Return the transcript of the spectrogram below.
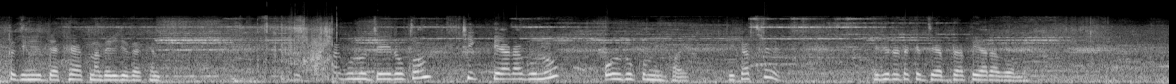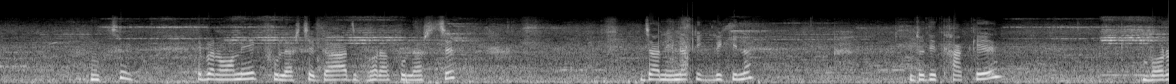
একটা জিনিস দেখায় আপনাদের, এই যে দেখেন। পাতাগুলো যেই রকম ঠিক পেয়ারাগুলো ওই রকমই হয়, ঠিক আছে? এই জন্য এটাকে জেব্রা পেয়ারা বলে। বুঝছে এবার অনেক ফুল আসছে, গাছ ভরা ফুল আসছে। জানি না টিকবে কিনা যদি থাকে, বড়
